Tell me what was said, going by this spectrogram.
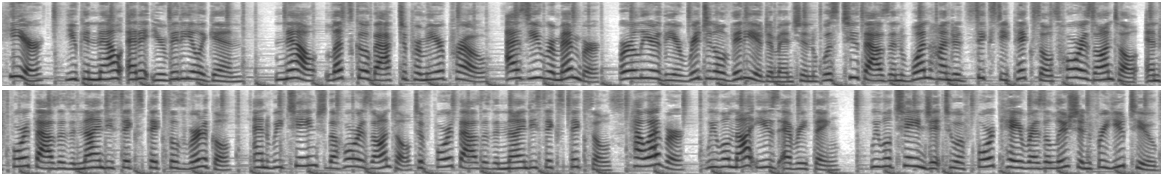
Here, you can now edit your video again. Now, let's go back to Premiere Pro. As you remember, earlier the original video dimension was 2160 pixels horizontal and 4096 pixels vertical, and we changed the horizontal to 4096 pixels. However, we will not use everything. We will change it to a 4K resolution for YouTube,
